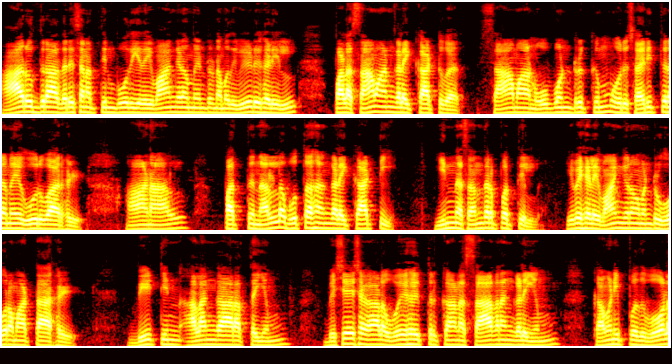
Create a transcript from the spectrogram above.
ஆருத்ரா தரிசனத்தின் போது இதை வாங்கினோம் என்று நமது வீடுகளில் பல சாமான்களை காட்டுவர். சாமான் ஒவ்வொன்றுக்கும் ஒரு சரித்திரமே கூறுவார்கள். ஆனால் பத்து நல்ல புத்தகங்களை காட்டி இன்ன சந்தர்ப்பத்தில் இவைகளை வாங்கினோம் என்று கூறமாட்டார்கள். வீட்டின் அலங்காரத்தையும் விசேஷகால உபயோகத்திற்கான சாதனங்களையும் கவனிப்பது போல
